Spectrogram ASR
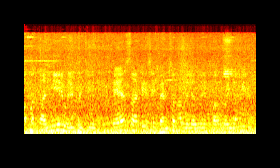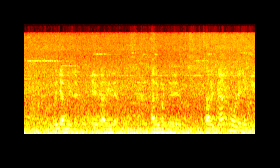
അപ്പം കണ്ണീര് ഒലിപ്പിച്ച് K S R T C pension തന്നില്ലെന്ന് എനിക്ക് പറഞ്ഞു കഴിഞ്ഞാൽ കൊയ്യാൻ പറ്റില്ല കുട്ടിയൊക്കെ അറിയില്ല. അതുകൊണ്ട് സർക്കാരിനോട് എനിക്ക്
